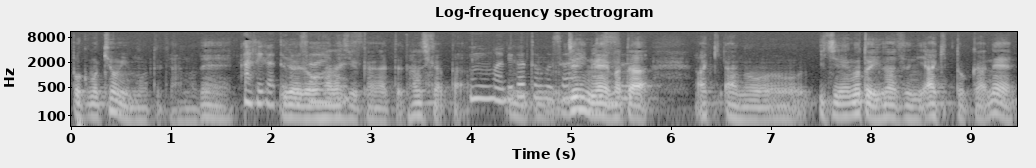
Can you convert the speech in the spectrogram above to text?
僕も興味持ってたのでいうろいろお話伺って楽しかった、うんありがとうございます。ぜひねまた秋あの1年後と言わずに秋とかね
